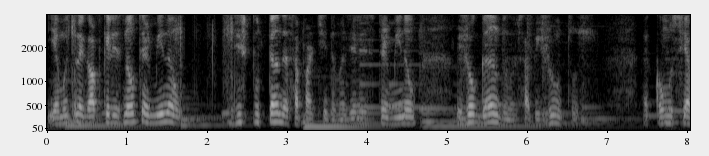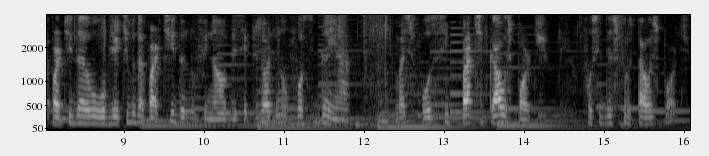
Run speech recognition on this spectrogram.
e é muito legal porque eles não terminam disputando essa partida, mas eles terminam jogando, sabe, juntos. É como se a partida, o objetivo da partida no final desse episódio não fosse ganhar, mas fosse praticar o esporte, fosse desfrutar o esporte.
